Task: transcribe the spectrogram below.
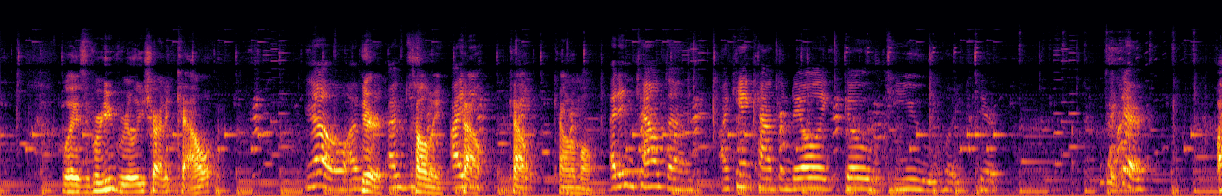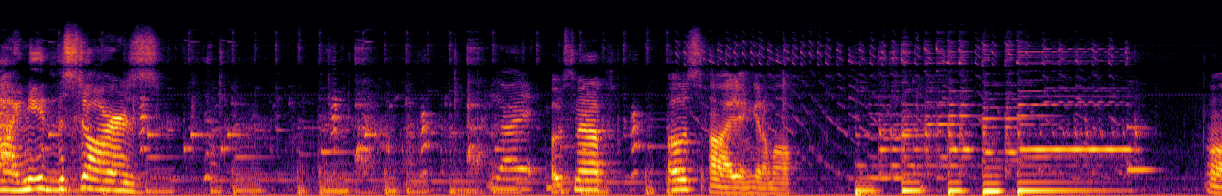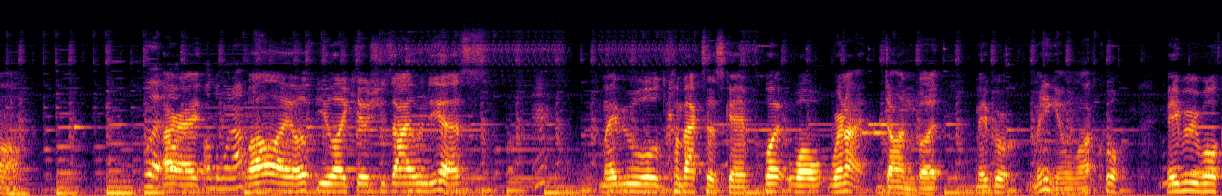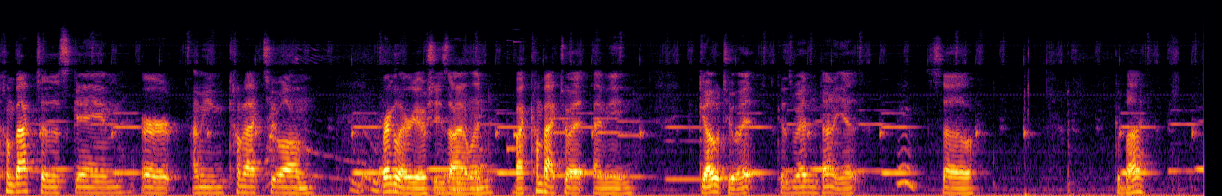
Blaze, were you really trying to count? No, I've, Here, I've just, tell me. I count, count, count them all. I didn't count them. I can't count them. They all like go to you, like here. Right there. Ah, I need the stars. You got it. Oh snap. Oh, s- oh I didn't get them all. Aw. What? All all right. All the one up. Well, I hope you like Yoshi's Island. Yes. Hmm? Maybe we'll come back to this game. What? Well, we're not done, but maybe we're mini game unlocked. Cool. Maybe we will come back to this game, or I mean, come back to um regular Yoshi's Island. By come back to it, I mean go to it because we haven't done it yet. Hmm. So goodbye.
